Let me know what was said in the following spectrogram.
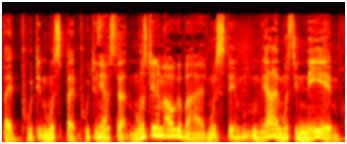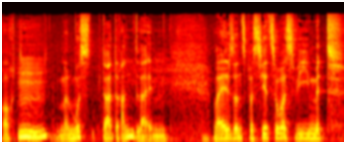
bei Putin, muss bei Putin, Ja. muss da, Muss muss, den im Auge behalten. muss den, ja, er muss die Nähe, braucht, Mhm. man muss da dranbleiben. Weil sonst passiert sowas wie mit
